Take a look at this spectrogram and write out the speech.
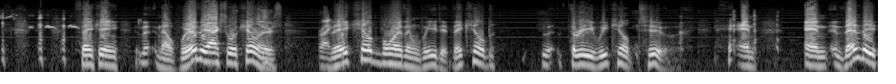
thinking, now we're the actual killers. Right. They killed more than we did. They killed three. We killed two, and and then they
